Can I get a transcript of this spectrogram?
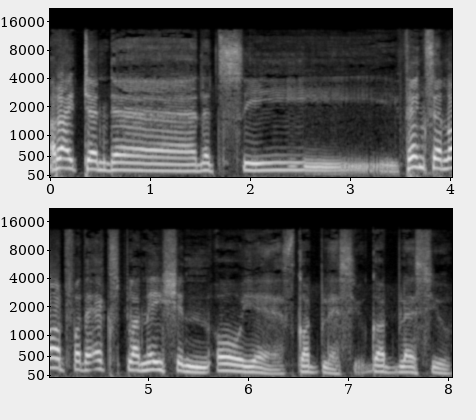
All right, and uh, let's see. Thanks a lot for the explanation. Oh, yes. God bless you. God bless you.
